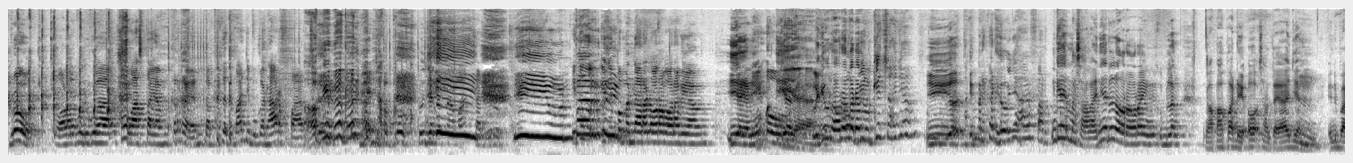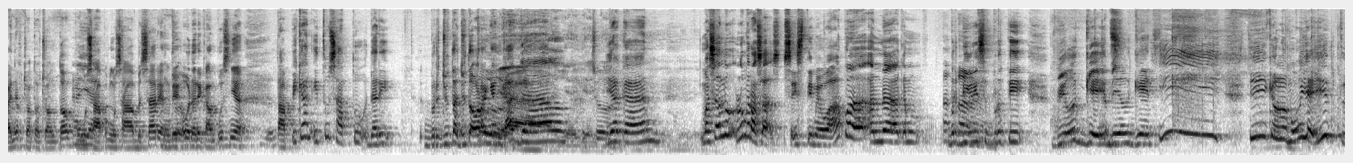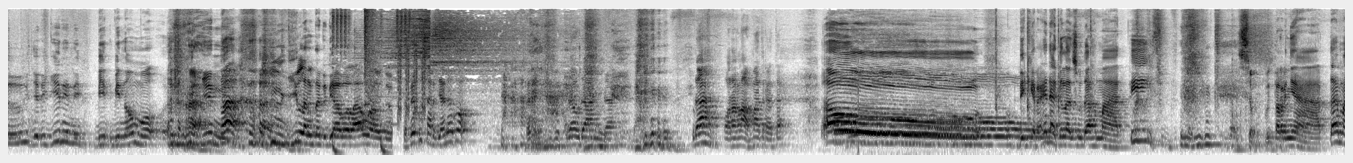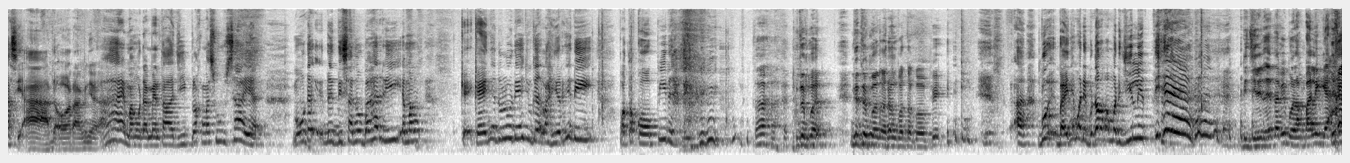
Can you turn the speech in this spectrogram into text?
Bro, walaupun gua swasta yang keren, tapi tetap aja bukan Harvard. Oh, iya. Beda bro, lu jangan samakan bro. Ih, Itu, Unpar. itu pembenaran orang-orang yang Iya yang DO. iya. Lagi orang-orang kadang Bill Gates aja. Iya, Tapi mereka DO-nya Harvard. Enggak, masalahnya adalah orang-orang yang bilang nggak apa-apa DO santai aja. Ini banyak Ya, contoh-contoh iya. pengusaha-pengusaha besar yang DO dari kampusnya. Tapi kan itu satu dari berjuta-juta orang yang Iya, gagal. iya, iya, Betul. Iya kan? Masa lu lu ngerasa seistimewa apa Anda akan berdiri seperti Bill Gates? Bill Gates. Ih, ih kalau mau ya itu. Jadi gini nih bin- binomo. gini. Gilang tadi di awal-awal tuh. Tapi aku sarjana kok. Udah, udah, udah. Udah, orang lama ternyata. Oh. Dikirain dagelan sudah mati. Ternyata masih ada orangnya. Ah, emang udah mental jiplak mah susah ya. Emang udah, udah di sanubari. Emang kayak kayaknya dulu dia juga lahirnya di fotokopi dah. di tempat di tempat orang fotokopi. ah, Bu, bayinya mau dibedok apa mau dijilid? dijilid aja tapi bolak-balik ya.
